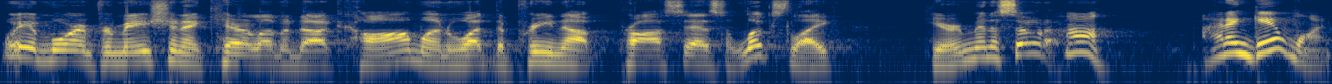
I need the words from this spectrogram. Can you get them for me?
We have more information at kare11.com on what the prenup process looks like here in Minnesota. Huh. I didn't get one.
